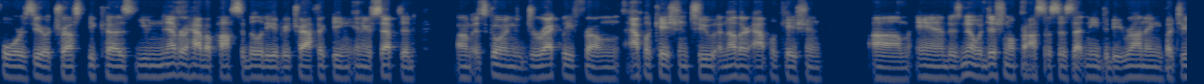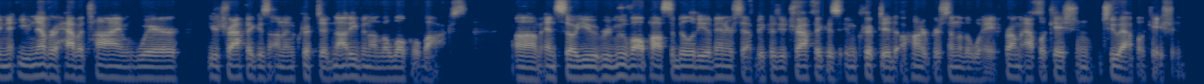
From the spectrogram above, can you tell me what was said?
for zero trust because you never have a possibility of your traffic being intercepted. Um, it's going directly from application to another application um, and there's no additional processes that need to be running, but you, ne you never have a time where your traffic is unencrypted, not even on the local box. Um, and so you remove all possibility of intercept because your traffic is encrypted 100% of the way from application to application.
